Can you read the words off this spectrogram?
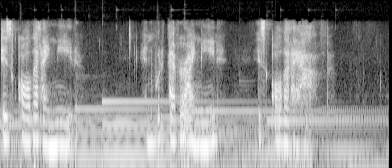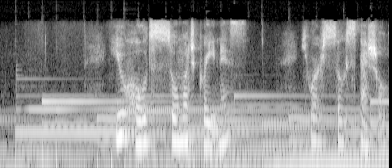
is all that I need, and whatever I need is all that I have. You hold so much greatness. You are so special,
